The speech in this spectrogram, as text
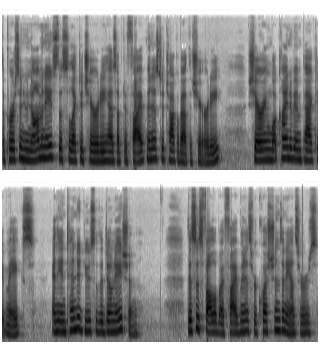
The person who nominates the selected charity has up to five minutes to talk about the charity, sharing what kind of impact it makes, and the intended use of the donation. This is followed by five minutes for questions and answers.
